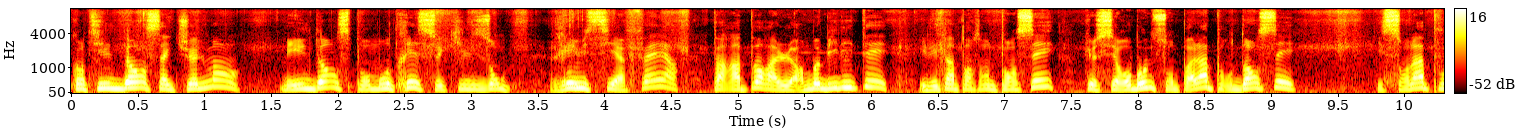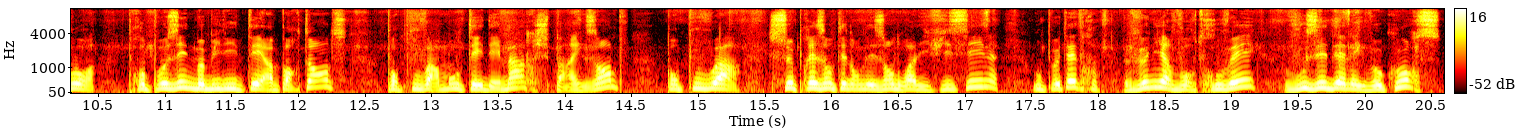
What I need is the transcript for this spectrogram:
quand ils dansent actuellement, mais ils dansent pour montrer ce qu'ils ont réussi à faire par rapport à leur mobilité. Il est important de penser que ces robots ne sont pas là pour danser. Ils sont là pour proposer une mobilité importante, pour pouvoir monter des marches, par exemple, pour pouvoir se présenter dans des endroits difficiles, ou peut-être venir vous retrouver, vous aider avec vos courses.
